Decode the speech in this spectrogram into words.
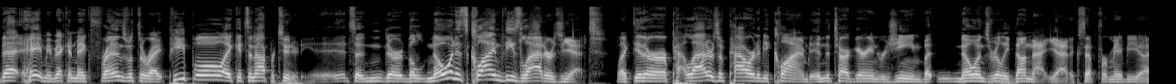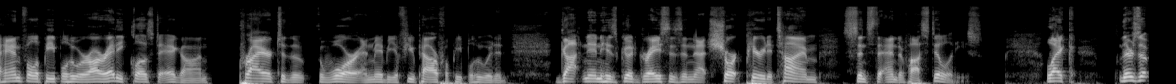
that hey maybe i can make friends with the right people. Like it's an opportunity. It's a there the, no one has climbed these ladders yet. Like there are pa- ladders of power to be climbed in the targaryen regime but no one's really done that yet except for maybe a handful of people who were already close to aegon prior to the, the war and maybe a few powerful people who had gotten in his good graces in that short period of time since the end of hostilities. Like there's a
